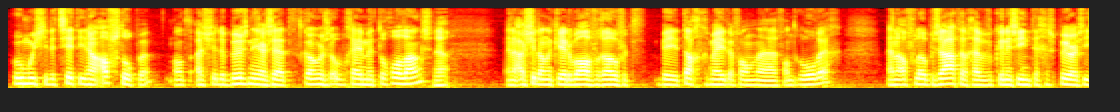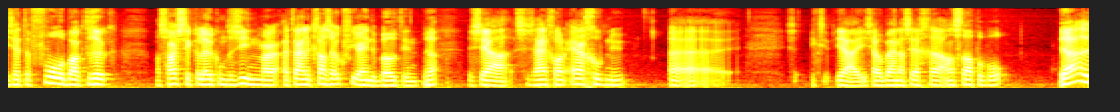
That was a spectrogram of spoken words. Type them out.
hoe moet je dit City nou afstoppen? Want als je de bus neerzet, komen ze er op een gegeven moment toch wel langs. Ja. En als je dan een keer de bal verovert, ben je 80 meter van, eh, van het goal weg. En afgelopen zaterdag hebben we kunnen zien tegen Spurs, die zetten volle bak druk. Was hartstikke leuk om te zien, maar uiteindelijk gaan ze ook 4-1 de boot in. Ja. Dus ja, ze zijn gewoon erg goed nu. Eh, ik, ja, je zou bijna zeggen unstoppable. Ja,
